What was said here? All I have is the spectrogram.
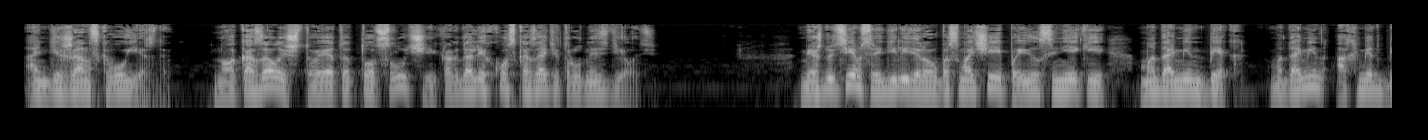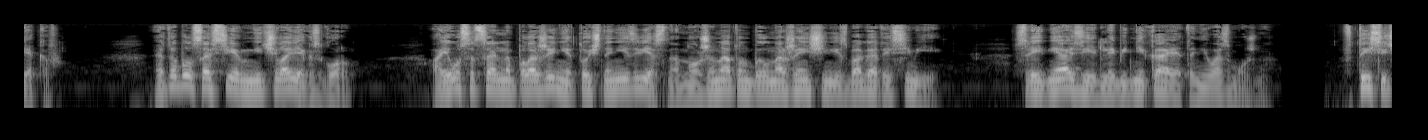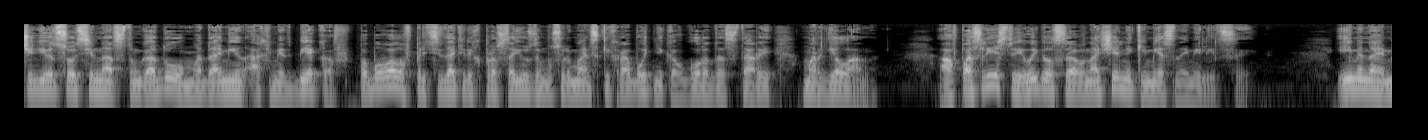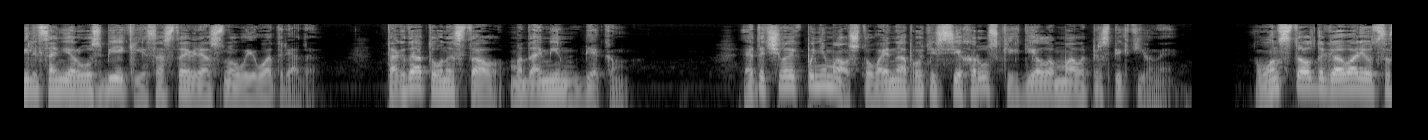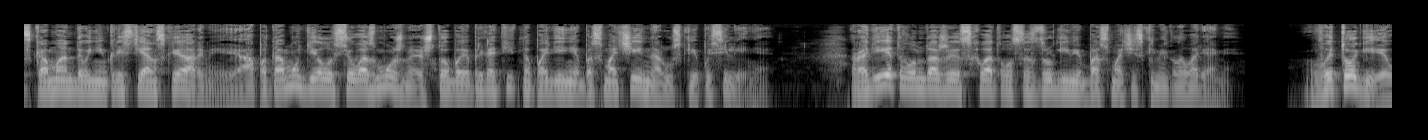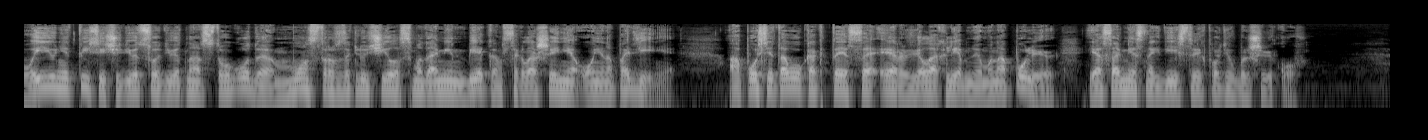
Андижанского уезда. Но оказалось, что это тот случай, когда легко сказать и трудно сделать. Между тем, среди лидеров басмачей появился некий Мадамин Бек, Мадамин Ахмедбеков. Это был совсем не человек с гор. О его социальном положении точно неизвестно, но женат он был на женщине из богатой семьи. В Средней Азии для бедняка это невозможно. В 1917 году Мадамин Ахмедбеков побывала в председателях профсоюза мусульманских работников города Старый Маргелан, а впоследствии выбился в начальники местной милиции. Именно милиционеры-узбеки составили основу его отряда. Тогда-то он и стал Мадамин Беком. Этот человек понимал, что война против всех русских – дело малоперспективное. Он стал договариваться с командованием крестьянской армии, а потому делал все возможное, чтобы прекратить нападение басмачей на русские поселения. Ради этого он даже схватывался с другими басмаческими главарями. В итоге, в июне 1919 года Монстров заключил с Мадамин Беком соглашение о ненападении, а после того, как ТСР ввела хлебную монополию и о совместных действиях против большевиков.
